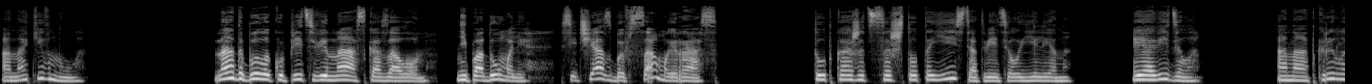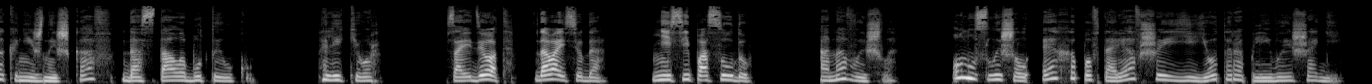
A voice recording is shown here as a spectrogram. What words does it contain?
Она кивнула. «Надо было купить вина», — сказал он. «Не подумали. сейчас бы в самый раз». «Тут, кажется, что-то есть», — ответила Елена. «Я видела». Она открыла книжный шкаф, достала бутылку. Ликер. «Сойдет. Давай сюда. Неси посуду». Она вышла. Он услышал эхо, повторявшее ее торопливые шаги.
